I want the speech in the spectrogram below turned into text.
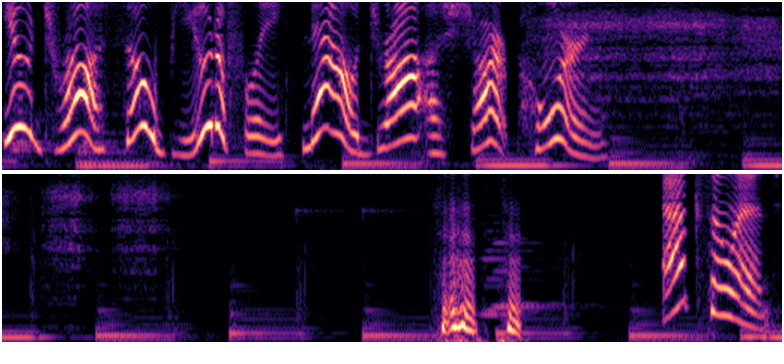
You draw so beautifully. Now draw a sharp horn. Excellent!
